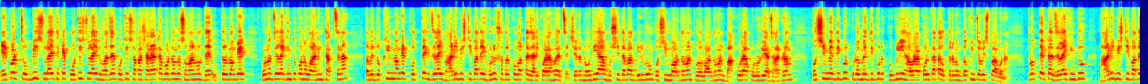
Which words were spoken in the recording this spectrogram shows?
এরপর চব্বিশ জুলাই থেকে পঁচিশ জুলাই দু হাজার পঁচিশ সকাল সাড়ে আটটা পর্যন্ত সময়ের মধ্যে উত্তরবঙ্গের কোনো জেলায় কিন্তু কোনো ওয়ার্নিং থাকছে না। তবে দক্ষিণবঙ্গের প্রত্যেক জেলায় ভারী বৃষ্টিপাতে হলুদ সতর্কবার্তা জারি করা হয়েছে। সেটা নদিয়া, মুর্শিদাবাদ, বীরভূম, পশ্চিম বর্ধমান, পূর্ব বর্ধমান, বাঁকুড়া, পুরুলিয়া, ঝাড়গ্রাম, পশ্চিম মেদিনীপুর, পূর্ব মেদিনীপুর, হুগলি, হাওড়া, কলকাতা, উত্তর এবং দক্ষিণ চব্বিশ পরগনা। প্রত্যেকটা জেলায় কিন্তু ভারী বৃষ্টিপাতে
